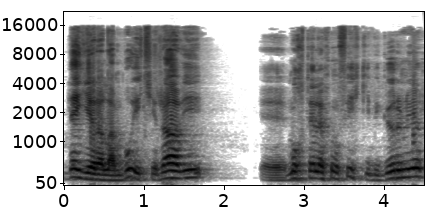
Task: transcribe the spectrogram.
de yer alan bu iki ravi e, muhtelefun fih gibi görünüyor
